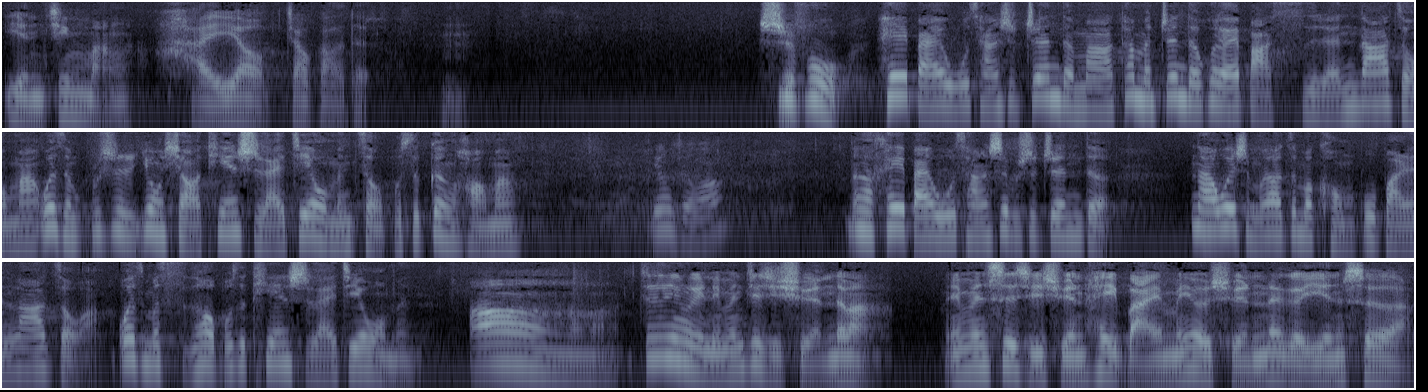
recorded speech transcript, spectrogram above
眼睛盲还要糟糕的。嗯，师傅，黑白无常是真的吗？他们真的会来把死人拉走吗？为什么不是用小天使来接我们走，不是更好吗？用什么？那个黑白无常是不是真的？那为什么要这么恐怖把人拉走啊？为什么死后不是天使来接我们？啊就是因为你们自己选的嘛。你们自己选黑白没有选那个颜色啊。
